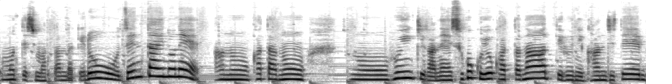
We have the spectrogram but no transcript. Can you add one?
思ってしまったんだけど全体のねあの方のその雰囲気がねすごく良かったなっていう風に感じて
